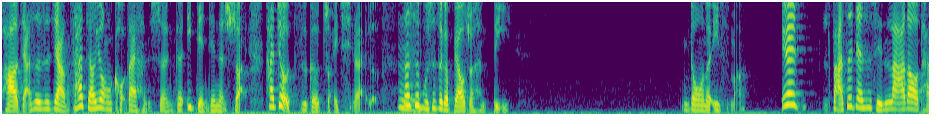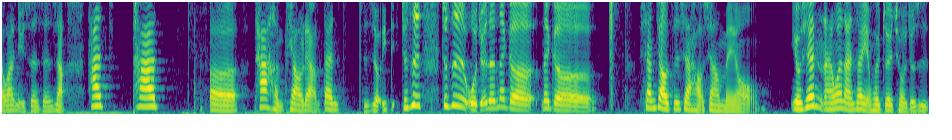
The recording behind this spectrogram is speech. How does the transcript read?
好，假设是这样子，他只要拥有口袋很深跟一点点的帅，他就有资格拽起来了。那是嗯不是这个标准很低？你懂我的意思吗？因为把这件事情拉到台湾女生身上，她她呃她很漂亮，但只有一点，就是就是我觉得那个那个相较之下好像没有。有些台湾男生也会追求，就是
